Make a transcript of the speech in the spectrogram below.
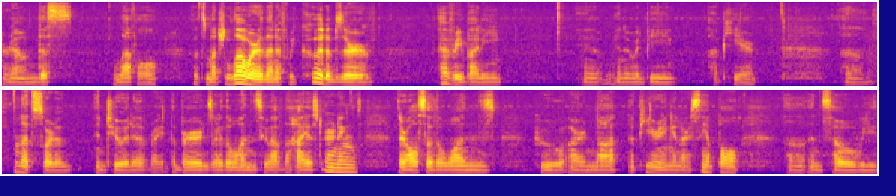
around this level. So it's much lower than if we could observe everybody, and it would be up here. Um, and that's sort of intuitive, right? The birds are the ones who have the highest earnings. They're also the ones who are not appearing in our sample. Uh, and so we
